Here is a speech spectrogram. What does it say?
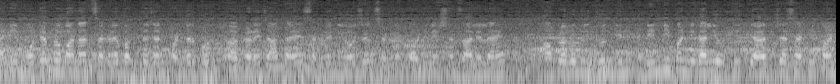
आणि मोठ्या प्रमाणात सगळे भक्तजन पंढरपूरकडे जात आहे. सगळे नियोजन सगळे कॉर्डिनेशन झालेलं आहे. आपल्याकडून इथून दिन दिंडी पण निघाली होती. त्याच्यासाठी पण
